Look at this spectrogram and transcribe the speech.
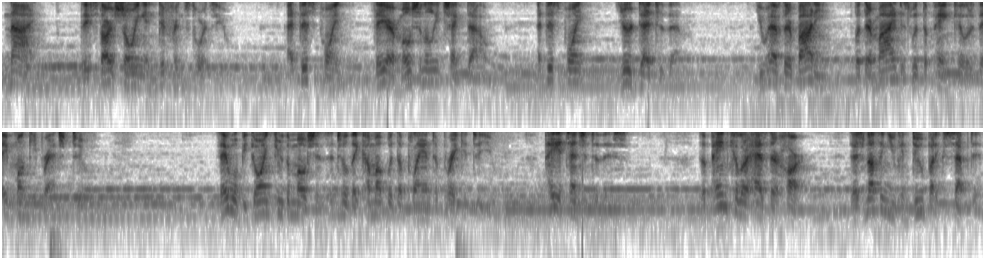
9. They start showing indifference towards you. At this point, they are emotionally checked out. At this point, you're dead to them. You have their body, but their mind is with the painkiller they monkey branch to. They will be going through the motions until they come up with a plan to break it to you. Pay attention to this. The painkiller has their heart. There's nothing you can do but accept it.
